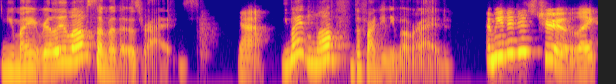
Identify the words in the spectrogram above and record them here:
you might really love some of those rides. Yeah. You might love the Finding Nemo ride. I mean, it is true. Like,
